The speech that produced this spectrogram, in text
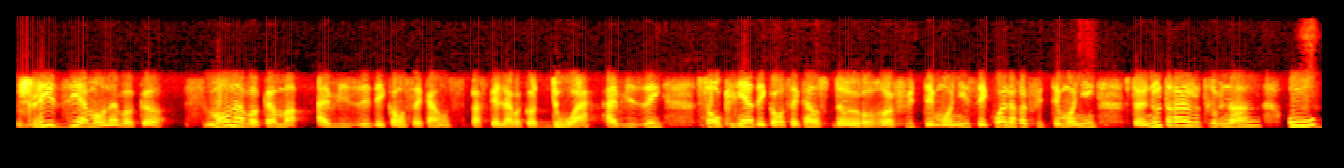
Je l'ai dit à mon avocat, mon avocat m'a avisé des conséquences, parce que l'avocat doit aviser son client des conséquences d'un refus de témoigner. C'est quoi le refus de témoigner? C'est un outrage au tribunal ou mhm.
